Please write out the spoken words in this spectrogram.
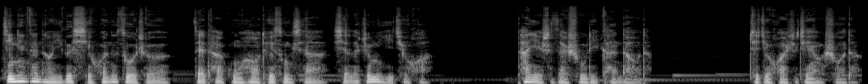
今天看到一个喜欢的作者在他公号推送下写了这么一句话，他也是在书里看到的。这句话是这样说的。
